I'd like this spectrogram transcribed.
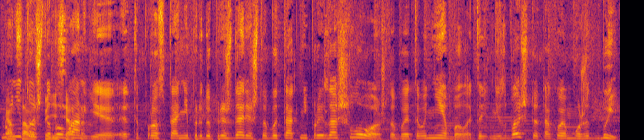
Ну, не то чтобы 80-х. ванги, это просто они предупреждали, чтобы так не произошло, чтобы этого не было. Ты не забывай, что такое может быть.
